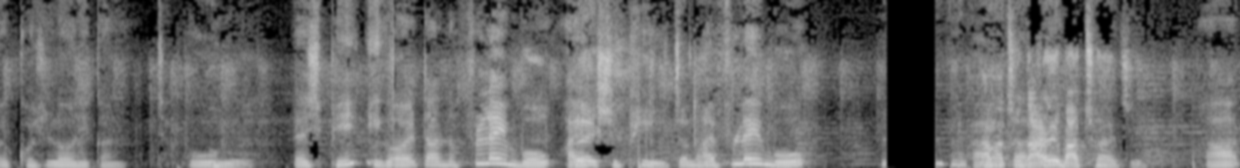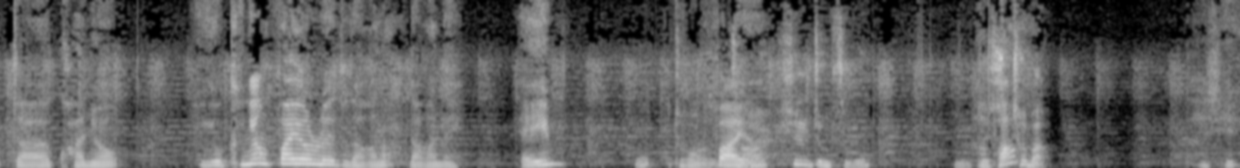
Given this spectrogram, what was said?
여기 거실로 오니까 책 보고. 레시피 이거 일단은 플레임보 아니, 레시피 있잖아. 아니 플레임보 나 맞춰. 나를 맞춰야지. 아자 관역 이거 그냥 파이어로 해도 나가나 나가네 에임 어, 잠깐만. 파이어. 힐좀 쓰고. 응, 다시 아파? 쳐봐. 다시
